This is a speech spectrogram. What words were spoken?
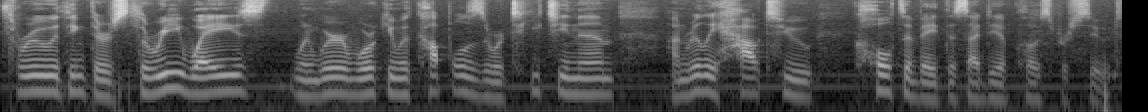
through i think there's three ways when we're working with couples we're teaching them on really how to cultivate this idea of close pursuit.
